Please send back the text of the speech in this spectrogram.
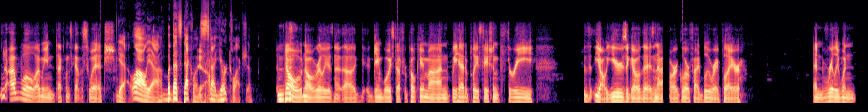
No, I, well, I mean, Declan's got the Switch. Yeah. Well, yeah, but that's Declan's. It's not your collection. No, no, it really isn't. Uh, Game Boy stuff for Pokemon. We had a PlayStation 3, th- you know, years ago that is now our glorified Blu-ray player. And really, when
